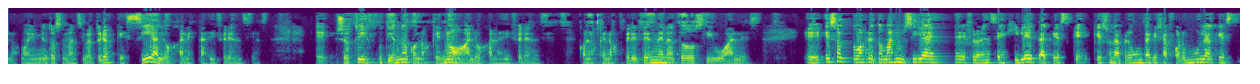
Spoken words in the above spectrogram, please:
los movimientos emancipatorios que sí alojan estas diferencias. Eh, yo estoy discutiendo con los que no alojan las diferencias, con los que nos pretenden a todos iguales. Eh, eso que vos retomás, Lucila, es de Florencia en Gileta, que es, que, es una pregunta que ella formula, que es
